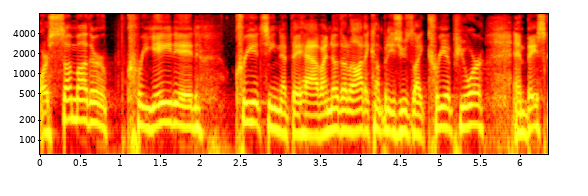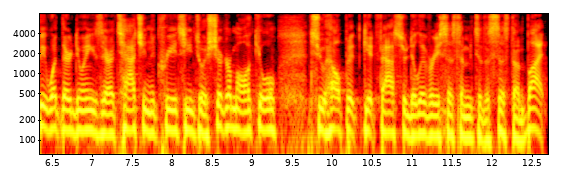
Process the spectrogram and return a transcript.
or some other created creatine that they have. I know that a lot of companies use like Creapure, and basically what they're doing is they're attaching the creatine to a sugar molecule to help it get faster delivery system into the system. But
